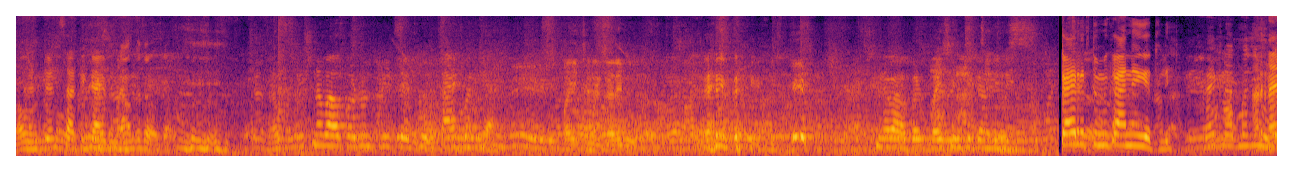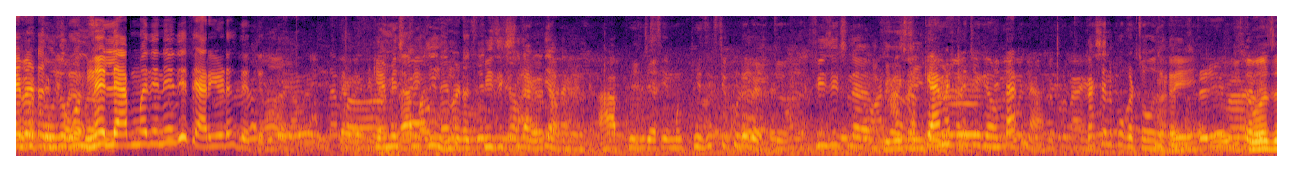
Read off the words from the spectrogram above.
कंटेंटसाठी काय. कृष्ण भाऊ कडून काय पण घ्या. पैसे नाही गरीब गरीब कृष्ण भाऊकडे पैशांची कमी नाही. काय रे तुम्ही काय नाही घेतली? नाही भेटत. नाही लॅबमध्ये नाही देते यार इकडेच देते केमिस्ट्री फिजिक्स लागते आपल्याला. हा फिजिक्सची मग फिजिक्सची कुठे भेटते? केमिस्ट्रीची घेऊन टाक ना. कशाला फुकटचं होतं रे? वज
